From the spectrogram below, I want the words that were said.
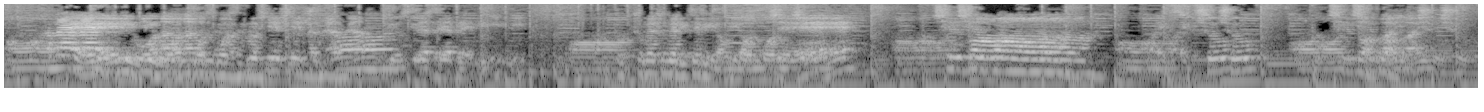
어, 하나의 LED 원하는 실시하면 USB LED 어, 도트매트릭 0번째 어, 7번 어, X축 어, 7번 Y축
